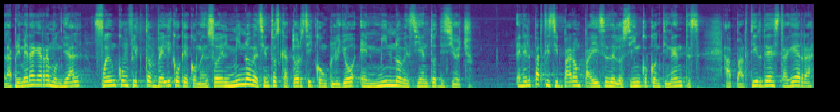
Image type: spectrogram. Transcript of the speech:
La Primera Guerra Mundial fue un conflicto bélico que comenzó en 1914 y concluyó en 1918. En él participaron países de los cinco continentes. A partir de esta guerra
